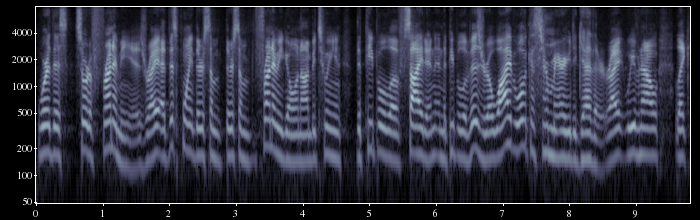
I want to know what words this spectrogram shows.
where this sort of frenemy is, right? At this point, there's some, there's some frenemy going on between the people of Sidon and the people of Israel. Why? Well, because they're married together, right? We've now like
